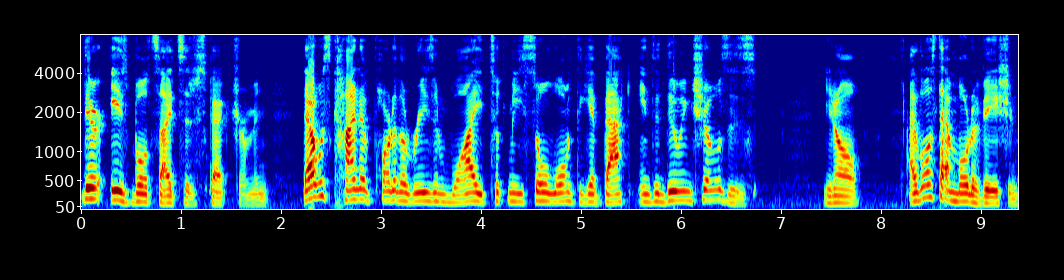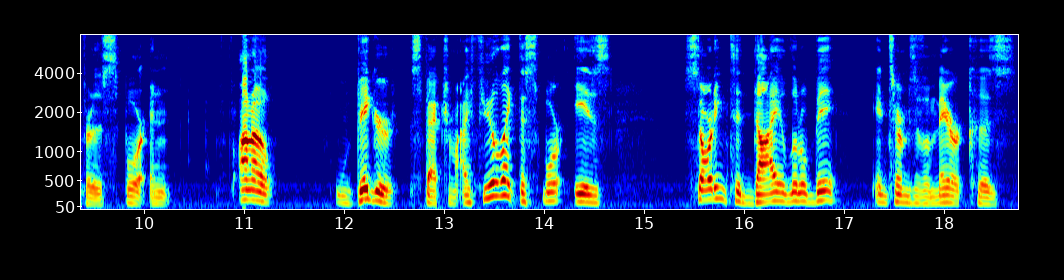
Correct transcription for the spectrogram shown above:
there is both sides of the spectrum. And that was kind of part of the reason why it took me so long to get back into doing shows is, you know, I lost that motivation for the sport. And on a bigger spectrum, I feel like the sport is starting to die a little bit in terms of America's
